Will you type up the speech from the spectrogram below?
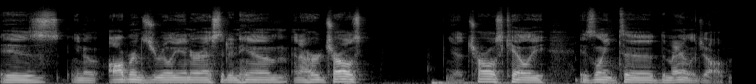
is you know Auburn's really interested in him, and I heard Charles, yeah, Charles Kelly is linked to the Maryland job.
